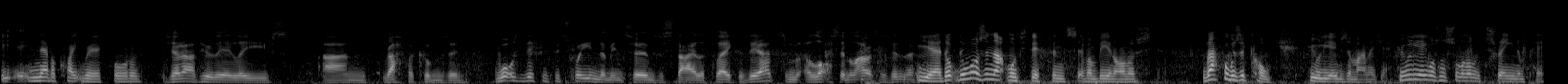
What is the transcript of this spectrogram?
it, it never quite worked for us. Gerard Houllier leaves and Rafa comes in. What was the difference between them in terms of style of play? Because they had some a lot of similarities, didn't they? Yeah, there, wasn't that much difference, if I'm being honest. Rafa was a coach, Houllier was a manager. Houllier wasn't someone on the training pitch.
